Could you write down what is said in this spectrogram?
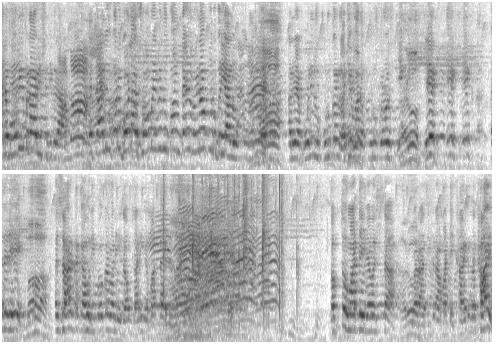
અને બોલી બનાવી છે દીકરા. તો ચાલુ કરો ઘોડા સો મહિનાનું કામ ત્રણ મહિના પૂરું કરી આલું. અને મેં બોલીનું પૂરું કર્યું હજી મારે પૂરું કરો. એક એક એક એક અરે રે હજાર ટકા હોરી પકડવાની જવાબદારી મેં માતાએ ભક્તો માટે વ્યવસ્થા. તમારા મારા દીકરા માટે થાય કે ન થાય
